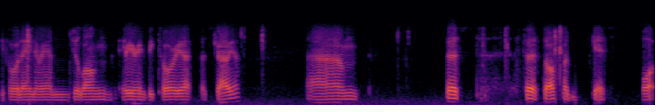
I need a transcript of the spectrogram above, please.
2014 around Geelong area in Victoria, Australia. Um, first, first off, I guess what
